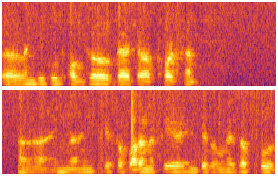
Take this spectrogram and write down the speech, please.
when we could observe that a person. uh, in, in case of Varanasi, in case of Mirzapur,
